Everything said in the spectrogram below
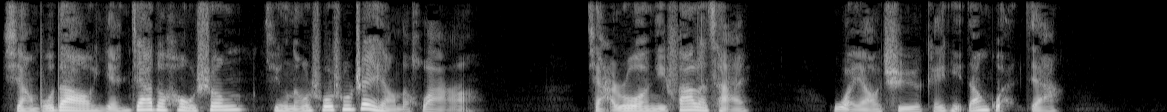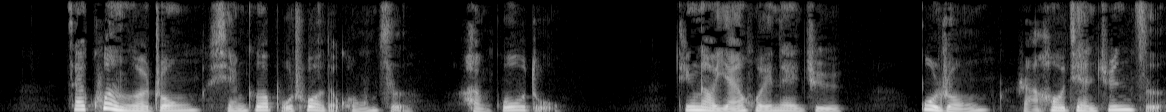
想不到颜家的后生竟能说出这样的话啊！假若你发了财，我要去给你当管家。”在困厄中弦歌不辍的孔子很孤独。听到颜回那句“不容，然后见君子”，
